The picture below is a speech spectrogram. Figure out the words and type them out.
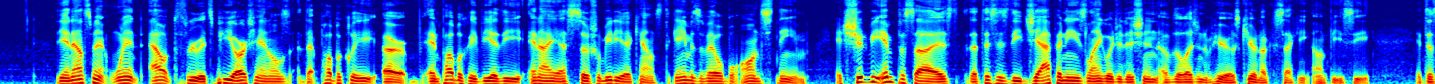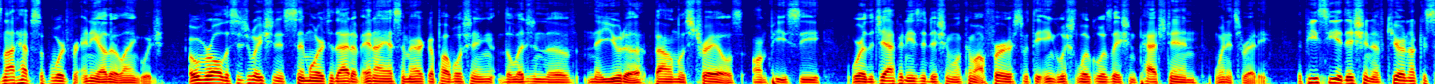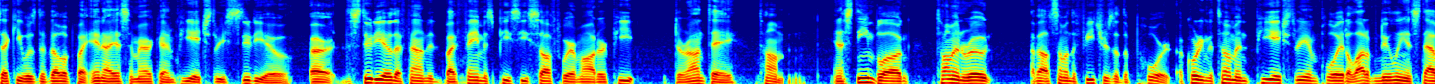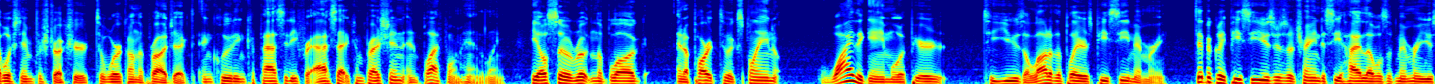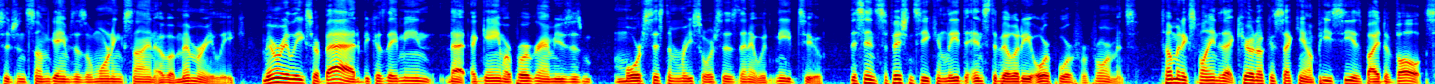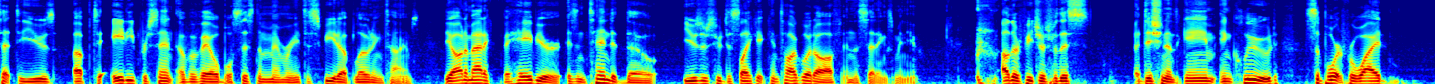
The announcement went out through its PR channels that publicly uh, and publicly via the NIS social media accounts. The game is available on Steam. It should be emphasized that this is the Japanese language edition of The Legend of Heroes Kuro no Kiseki on PC. It does not have support for any other language. Overall, the situation is similar to that of NIS America publishing The Legend of Nayuta Boundless Trails on PC, where the Japanese edition will come out first with the English localization patched in when it's ready. The PC edition of Kuro no Kiseki was developed by NIS America and PH3 Studio, or the studio that founded by famous PC software modder Pete Durante Thoman. In a Steam blog, Thoman wrote about some of the features of the port. According to Thoman, PH3 employed a lot of newly established infrastructure to work on the project, including capacity for asset compression and platform handling. He also wrote in the blog in a part to explain why the game will appear to use a lot of the player's PC memory. Typically, PC users are trained to see high levels of memory usage in some games as a warning sign of a memory leak. Memory leaks are bad because they mean that a game or program uses more system resources than it would need to. This insufficiency can lead to instability or poor performance. Thoman explained that Kuro no Kiseki on PC is by default set to use up to 80% of available system memory to speed up loading times. The automatic behavior is intended, though. Users who dislike it can toggle it off in the settings menu. Other features for this edition of the game include support for wide,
